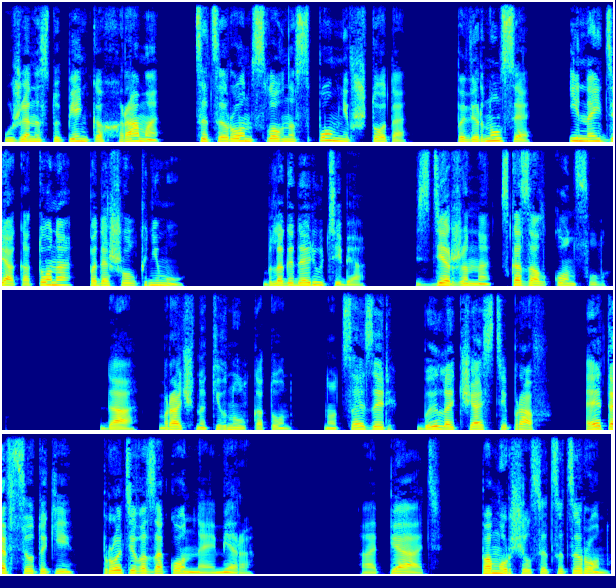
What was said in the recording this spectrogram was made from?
Уже на ступеньках храма Цицерон, словно вспомнив что-то, повернулся и, найдя Катона, подошел к нему. «Благодарю тебя», — сдержанно сказал консул. «Да», — мрачно кивнул Катон, — «но Цезарь был отчасти прав. Это все-таки противозаконная мера». «Опять!» — поморщился Цицерон.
